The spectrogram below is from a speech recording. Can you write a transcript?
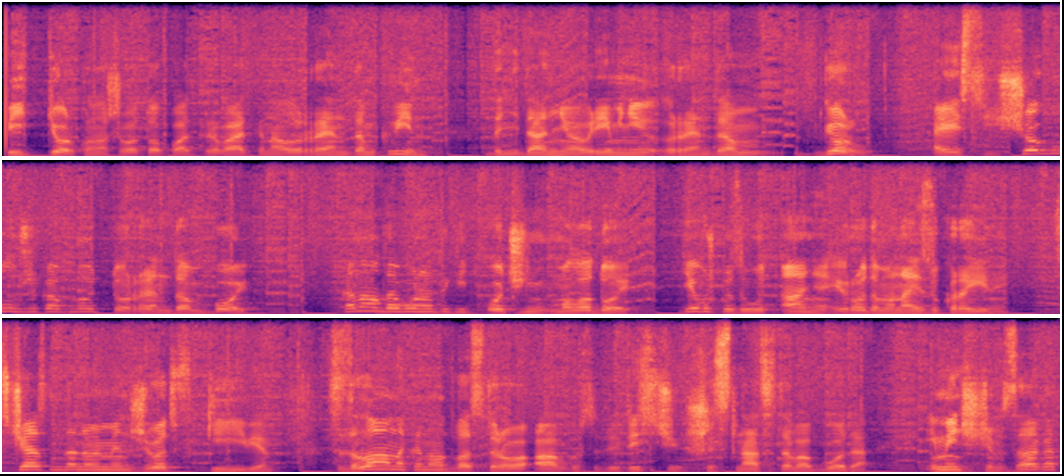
Пятерку нашего топа открывает канал Random Queen. До недавнего времени Random Girl. А если еще глубже копнуть, то Random Boy. Канал довольно-таки очень молодой. Девушку зовут Аня и родом она из Украины. Сейчас на данный момент живет в Киеве. Создала она канал 22 августа 2016 года. И меньше чем за год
